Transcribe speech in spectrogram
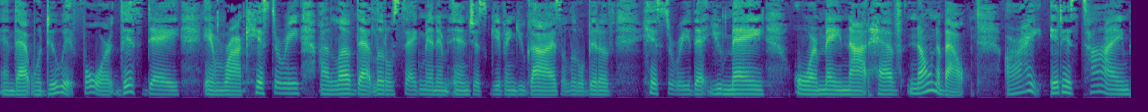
And that will do it for this day in rock history. I love that little segment and, and, just giving you guys a little bit of history that you may or may not have known about. All right. It is time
